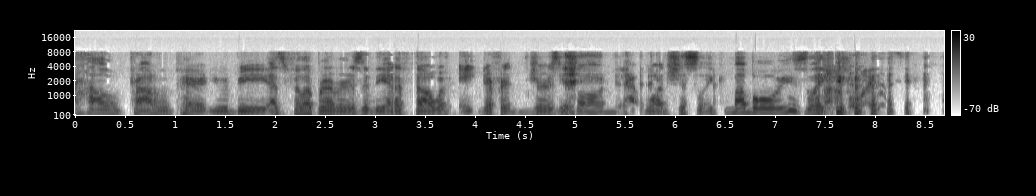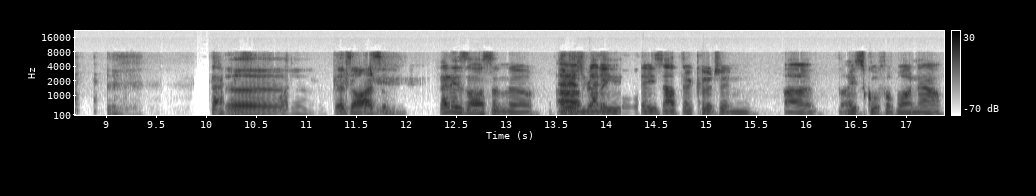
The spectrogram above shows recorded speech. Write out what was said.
How proud of a parent you would be as Philip Rivers in the NFL with eight different jerseys on at once, just like my boys, like. My boys. That'd be so. Uh, that's awesome. That is awesome though. That is um, that really he cool. that he's out there coaching uh high school football now.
